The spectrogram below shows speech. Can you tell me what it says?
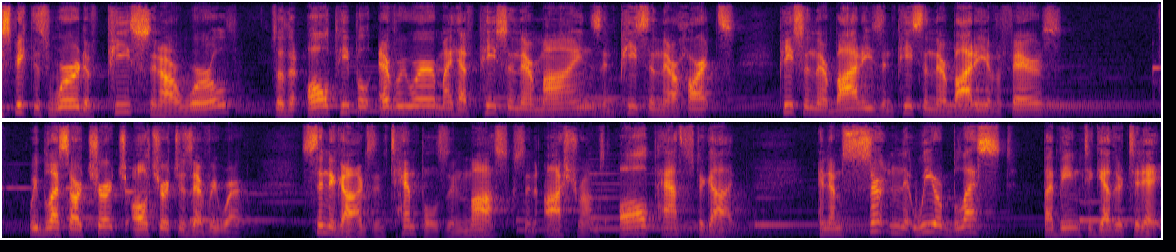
speak this word of peace in our world so that all people everywhere might have peace in their minds and peace in their hearts, peace in their bodies and peace in their body of affairs. We bless our church, all churches everywhere, synagogues and temples and mosques and ashrams, all paths to God. And I'm certain that we are blessed by being together today.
